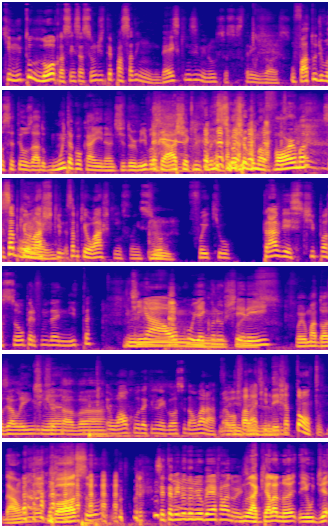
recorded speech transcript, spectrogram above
Que muito louco a sensação de ter passado em 10, 15 minutos essas 3 horas. O fato de você ter usado muita cocaína antes de dormir, você acha que influenciou de alguma forma? Você sabe que eu não não? acho que. Sabe o que eu acho que influenciou? Hum. Foi que o travesti passou o perfume da Anitta. Hum, Tinha álcool, e aí quando eu cheirei. Foi uma dose além do que Tinha- você tava. o álcool daquele negócio dá um barato. Mas eu vou Entendi. falar que deixa tonto. Dá um negócio. Você também não dormiu bem aquela noite. né? Aquela noite. E, o dia,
